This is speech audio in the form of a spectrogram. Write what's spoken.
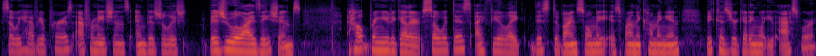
So we have your prayers, affirmations, and visualizations help bring you together. So with this, I feel like this divine soulmate is finally coming in because you're getting what you asked for.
